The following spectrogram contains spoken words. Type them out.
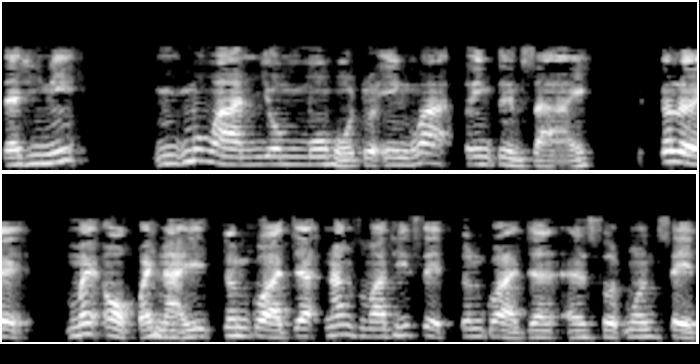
แต่ทีนี้เมื่อวานโยมโมโหตัวเองว่าตัวเองตื่นสาย ก็เลยไม่ออกไปไหน จนกว่าจะนั่งสมาธิเสร็จ จนกว่าจะสวดมนต์เสร็จ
